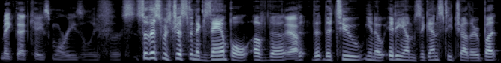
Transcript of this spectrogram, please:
make that case more easily for So this was just an example of the Yeah. the, the, the two you know idioms against each other. But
